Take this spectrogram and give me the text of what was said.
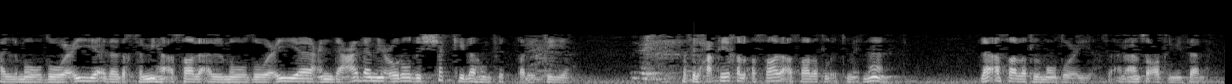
الموضوعية إذا تسميها أصالة الموضوعية عند عدم عروض الشك لهم في الطريقية. ففي الحقيقة الأصالة أصالة الإطمئنان لا أصالة الموضوعية. الآن سأعطي مثالا.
